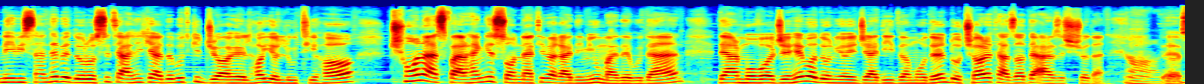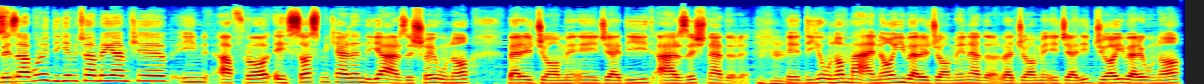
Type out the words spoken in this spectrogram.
نویسنده به درستی تحلیل کرده بود که جاهل ها یا لوتی ها چون از فرهنگ سنتی و قدیمی اومده بودن در مواجهه با دنیای جدید و مدرن دوچار تضاد ارزش شدن. به زبون دیگه می‌تونم بگم که این افراد احساس می‌کردن دیگه ارزش های اونا برای جامعه جدید ارزش نداره. دیگه اونا معنایی برای جامعه ندارن و جامعه جدید جایی برای اونا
